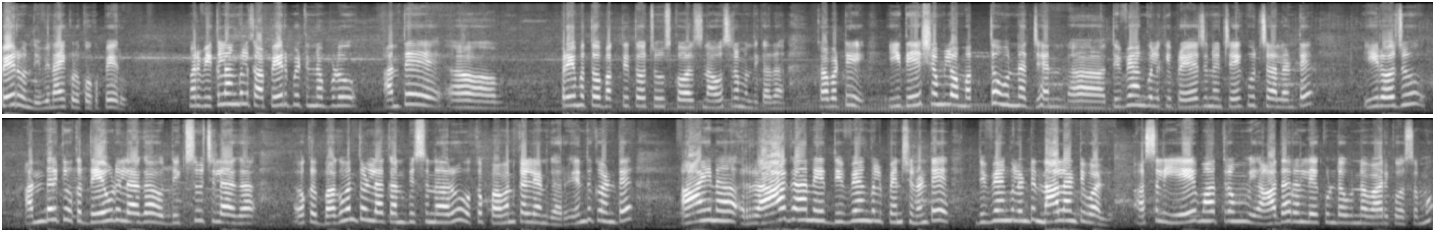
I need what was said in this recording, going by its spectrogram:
పేరు ఉంది వినాయకుడికి ఒక పేరు. మరి వికలాంగులకు ఆ పేరు పెట్టినప్పుడు అంతే ప్రేమతో భక్తితో చూసుకోవాల్సిన అవసరం ఉంది కదా. కాబట్టి ఈ దేశంలో మొత్తం ఉన్న జన్ దివ్యాంగులకి ప్రయోజనం చేకూర్చాలంటే ఈరోజు అందరికీ ఒక దేవుడిలాగా ఒక దిక్సూచిలాగా ఒక భగవంతుడిలా కనిపిస్తున్నారు ఒక పవన్ కళ్యాణ్ గారు. ఎందుకంటే ఆయన రాగానే దివ్యాంగుల పెన్షన్ అంటే దివ్యాంగులు అంటే నాలాంటి వాళ్ళు. అసలు ఏ మాత్రం ఆధారం లేకుండా ఉన్న వారి కోసము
